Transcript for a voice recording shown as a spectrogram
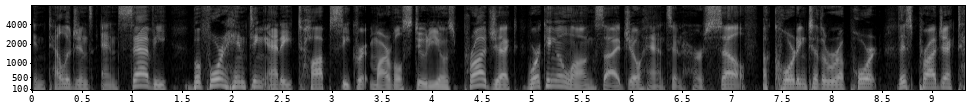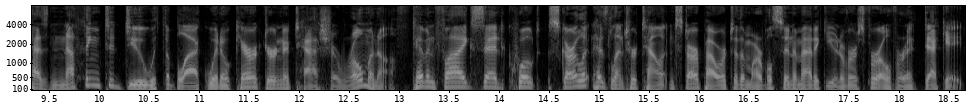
intelligence, and savvy before hinting at a top secret Marvel Studios project working alongside Johansson herself. According to the report, this project has nothing to do with the Black Widow character Natasha Romanoff. Kevin Feige said, quote, Scarlett has lent her talent and star power to the Marvel Cinematic Universe for over a decade.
